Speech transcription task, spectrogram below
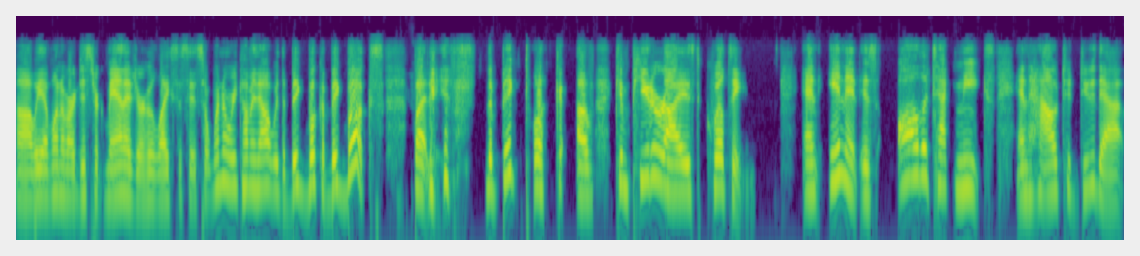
uh, we have one of our district manager who likes to say, So when are we coming out with the big book of big books? But it's the big book of computerized quilting. And in it is all the techniques and how to do that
